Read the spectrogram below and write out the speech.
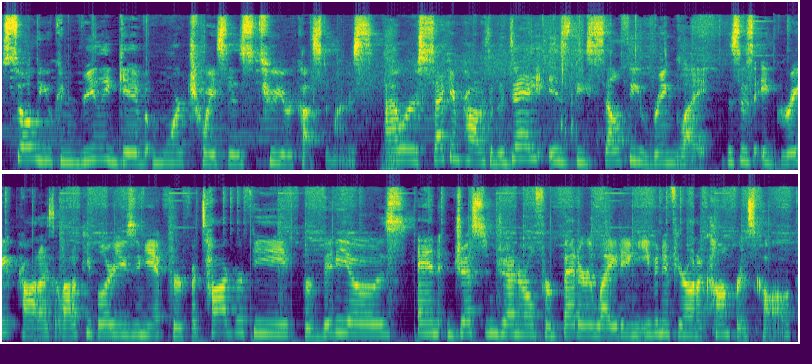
so you can really give more choices to your customers. Our second product of the day is the selfie ring light. This is a great product. A lot of people are using it for photography, for videos, and just in general for better lighting, even if you're on a conference call.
